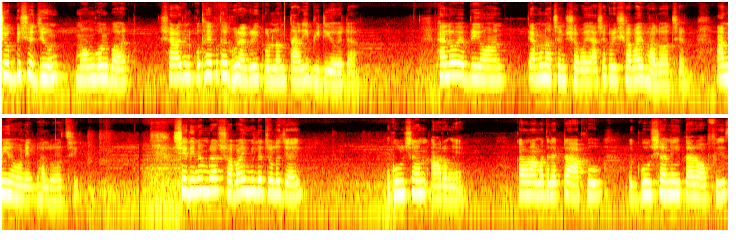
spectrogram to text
চব্বিশে জুন, মঙ্গলবার, সারাদিন কোথায় কোথায় ঘোরাঘুরি করলাম তারই ভিডিও এটা। হ্যালো এভরিওয়ান কেমন আছেন সবাই? আশা করি সবাই ভালো আছেন। আমিও অনেক ভালো আছি। সেদিন আমরা সবাই মিলে চলে যাই গুলশান আড়ংয়ে কারণ আমাদের একটা আপু গুলশানেই তার অফিস,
